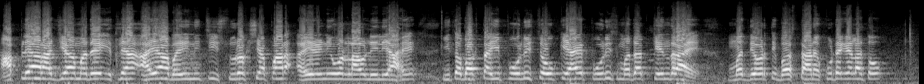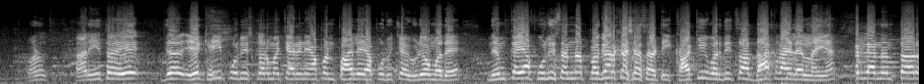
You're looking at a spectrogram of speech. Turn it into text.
आपल्या राज्यामध्ये इथल्या आया बहिणीची सुरक्षा पार ऐरणीवर लावलेली आहे. इथं बघता ही पोलीस चौकी आहे. पोलीस मदत केंद्र आहे. मध्यवर्ती बस स्थानक कुठे गेला तो? म्हणून. आणि इथं हे जर एकही पोलीस कर्मचाऱ्याने आपण पाहिले यापूर्वीच्या व्हिडिओमध्ये नेमकं या पोलिसांना पगार कशासाठी? खाकी वर्दीचा धाक राहिलेला नाही आहे पडल्यानंतर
